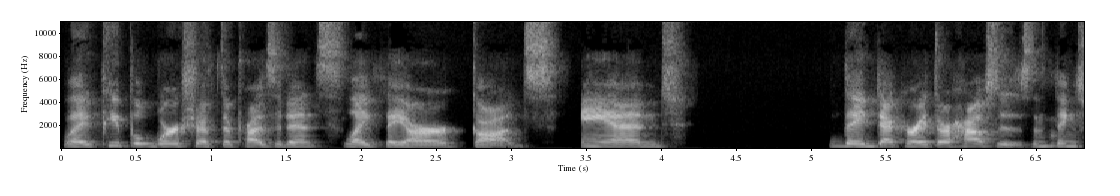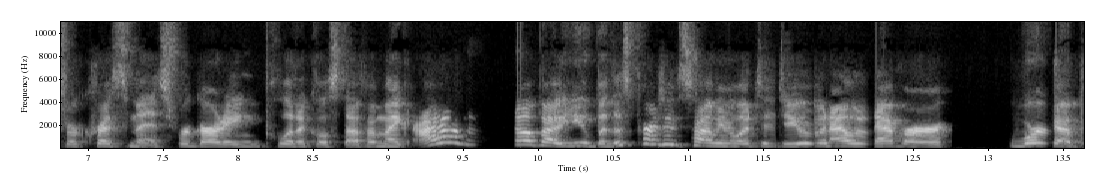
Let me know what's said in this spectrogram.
Like people worship the presidents like they are gods. And they decorate their houses and things for Christmas regarding political stuff. I'm like, I don't know about you, but this person's telling me what to do, and I would never worship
